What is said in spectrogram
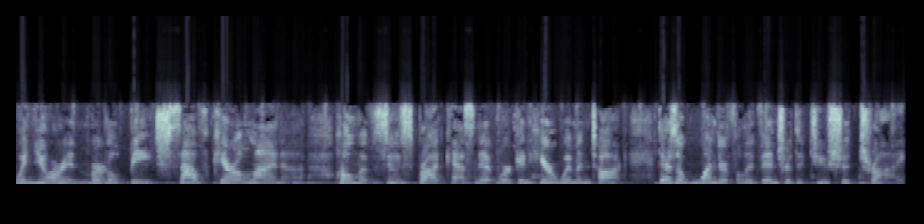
When you're in Myrtle Beach, South Carolina, home of Zeus Broadcast Network and Hear Women Talk, there's a wonderful adventure that you should try.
